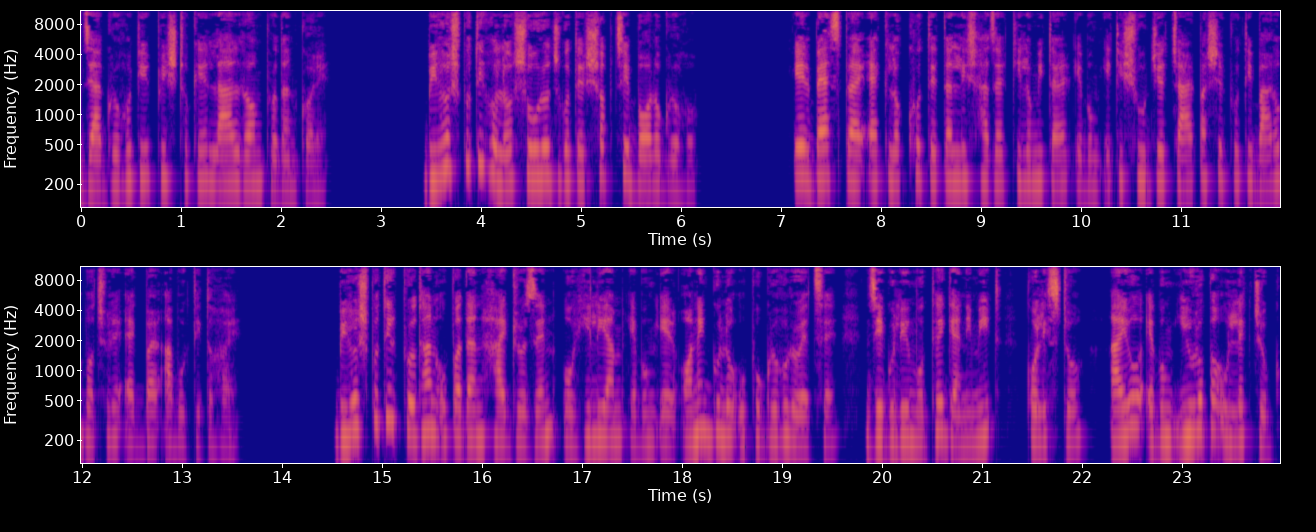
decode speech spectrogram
যা গ্রহটির পৃষ্ঠকে লাল রং প্রদান করে। বৃহস্পতি হল সৌরজগতের সবচেয়ে বড় গ্রহ। এর ব্যাস প্রায় এক লক্ষ তেতাল্লিশ হাজার কিলোমিটার এবং এটি সূর্যের চারপাশে প্রতি বারো বছরে একবার আবর্তিত হয়। বৃহস্পতির প্রধান উপাদান হাইড্রোজেন ও হিলিয়াম এবং এর অনেকগুলো উপগ্রহ রয়েছে, যেগুলির মধ্যে গ্যানিমিট, কলিস্টো আয়ো এবং ইউরোপা উল্লেখযোগ্য।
